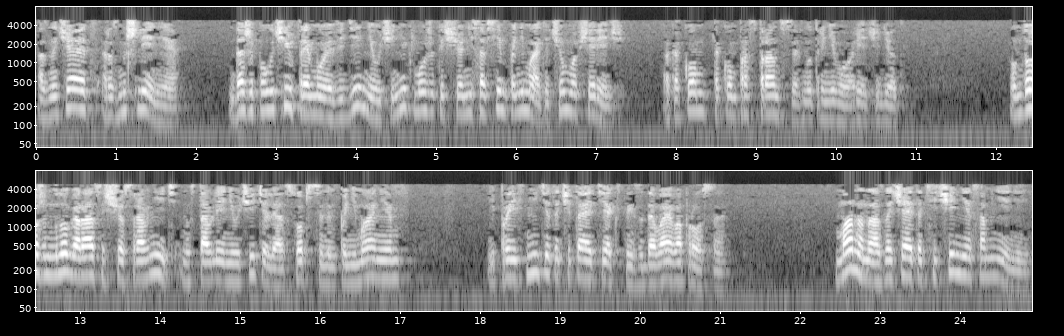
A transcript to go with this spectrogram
означает размышление. Даже получив прямое видение, ученик может еще не совсем понимать, о чем вообще речь, о каком таком пространстве внутри него речь идет. Он должен много раз еще сравнить наставление учителя с собственным пониманием и прояснить это, читая тексты и задавая вопросы. Манана означает отсечение сомнений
